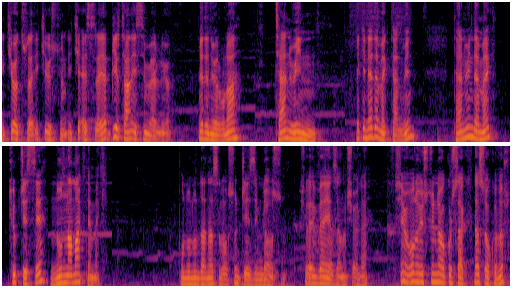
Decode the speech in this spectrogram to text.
iki ötre, iki üstün, iki esreye bir tane isim veriliyor. Ne deniyor buna? Tenvin. Peki ne demek tenvin? Tenvin demek Türkçesi nunlamak demek. Bu da nasıl olsun? Cezimli olsun. Şuraya bir V yazalım şöyle. Şimdi bunu üstünlüğü okursak nasıl okunur?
